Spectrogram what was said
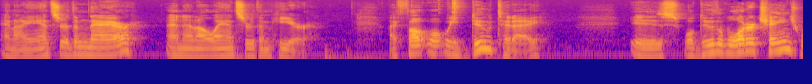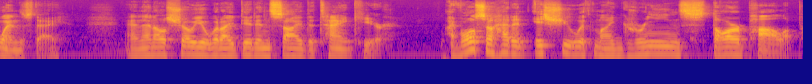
and I answer them there, and then I'll answer them here. I thought what we'd do today is we'll do the water change Wednesday, and then I'll show you what I did inside the tank here. I've also had an issue with my green star polyp,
